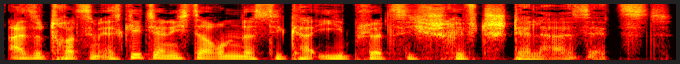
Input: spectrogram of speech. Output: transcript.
also trotzdem, es geht ja nicht darum, dass die KI plötzlich Schriftsteller ersetzt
